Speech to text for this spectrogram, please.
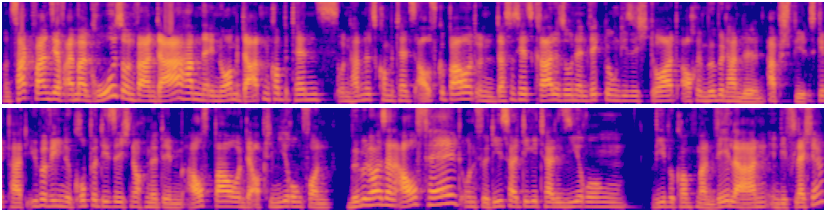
Und zack, waren sie auf einmal groß und waren da, haben eine enorme Datenkompetenz und Handelskompetenz aufgebaut. Und das ist jetzt gerade so eine Entwicklung, die sich dort auch im Möbelhandel abspielt. Es gibt halt die überwiegende Gruppe, die sich noch mit dem Aufbau und der Optimierung von Möbelhäusern aufhält. Und für die ist halt Digitalisierung, wie bekommt man WLAN in die Fläche?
